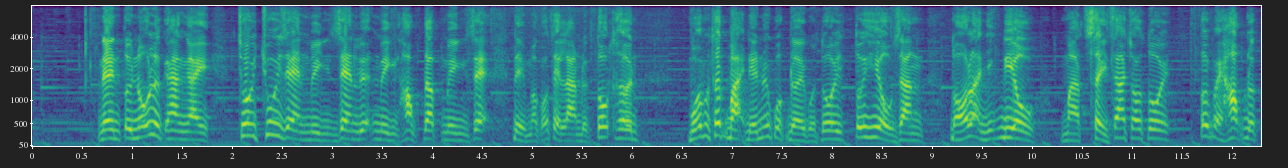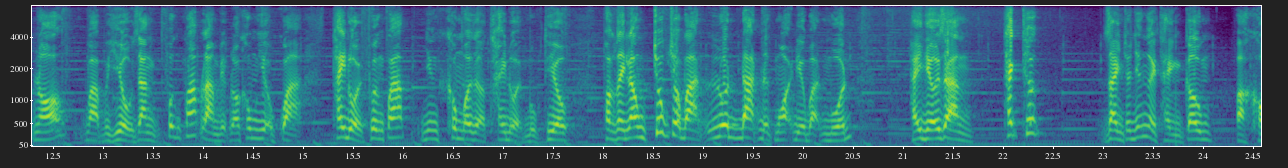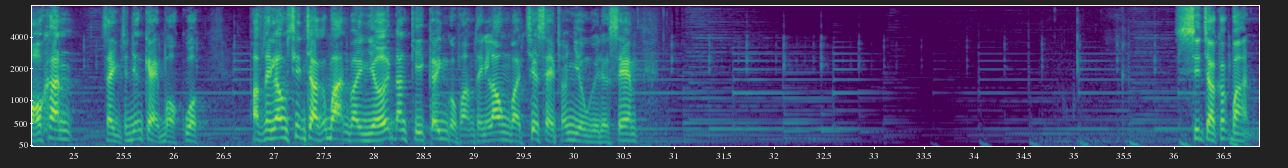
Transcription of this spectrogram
Nên tôi nỗ lực hàng ngày trôi chui rèn mình, rèn luyện mình, học tập mình để mà có thể làm được tốt hơn. Mỗi một thất bại đến với cuộc đời của tôi tôi hiểu rằng đó là những điều mà xảy ra cho tôi tôi phải học được nó và phải hiểu rằng phương pháp làm việc đó không hiệu quả, thay đổi phương pháp nhưng không bao giờ thay đổi mục tiêu. Phạm thành long chúc cho bạn luôn đạt được mọi điều bạn muốn. Hãy nhớ rằng thách thức dành cho những người thành công và khó khăn dành cho những kẻ bỏ cuộc. Phạm thành long xin chào các bạn và nhớ đăng ký kênh của phạm thành long và chia sẻ cho nhiều người được xem. Xin chào các bạn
